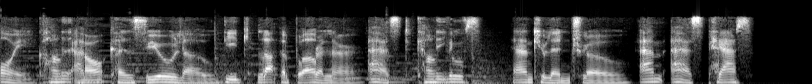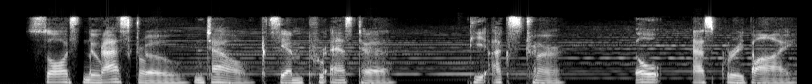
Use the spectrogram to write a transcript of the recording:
Hoi con al consulo di la abuela est convus anculentro ms pass sos nuestro tal siempre este t extra o ascribi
